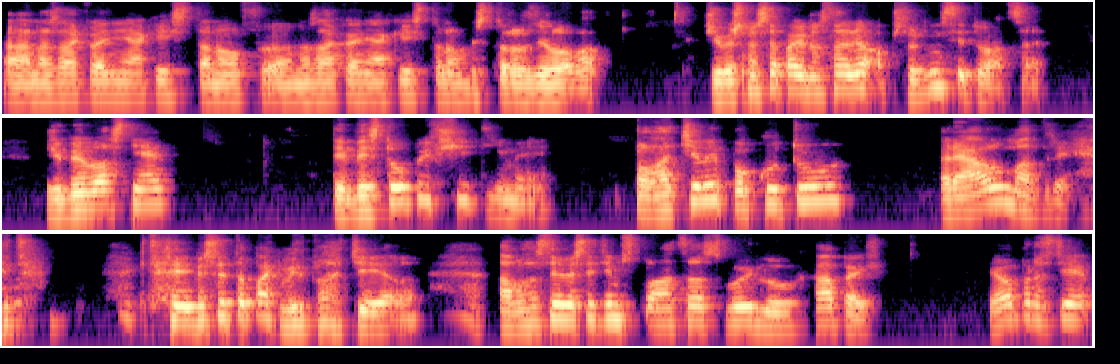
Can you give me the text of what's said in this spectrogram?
a na základě nějakých stanov, eh, na základě nějakých stanov by se to rozdělovat. Že bychom se pak dostali do absurdní situace, že by vlastně ty vystoupivší týmy platili pokutu Realu Madrid který by se to pak vyplatil a vlastně by se tím splácel svůj dluh, chápeš? Jo, prostě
